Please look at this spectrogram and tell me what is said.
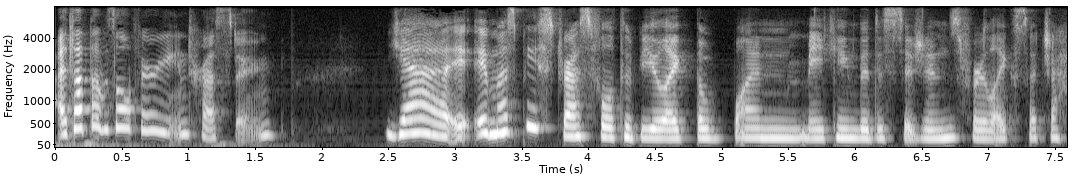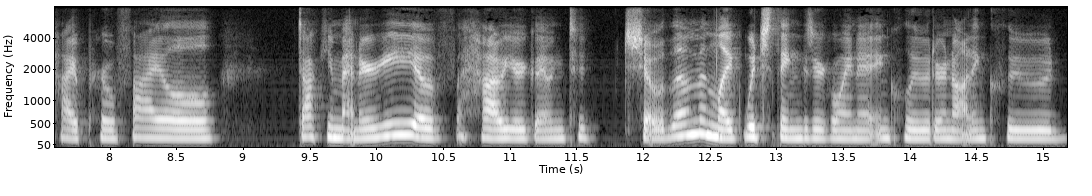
I thought that was all very interesting. Yeah, it, it must be stressful to be like the one making the decisions for like such a high profile documentary of how you're going to show them and like which things you're going to include or not include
